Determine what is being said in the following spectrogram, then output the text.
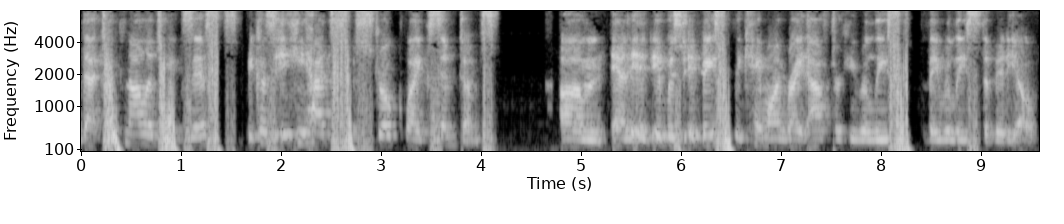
That technology exists because he had stroke-like symptoms. Um, and it, it was, it basically came on right after he released, they released the video.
